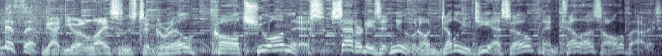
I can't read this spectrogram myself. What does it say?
miss it. Got your license to grill? Call Chew on This Saturdays at noon on WGSO and tell us all about it.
